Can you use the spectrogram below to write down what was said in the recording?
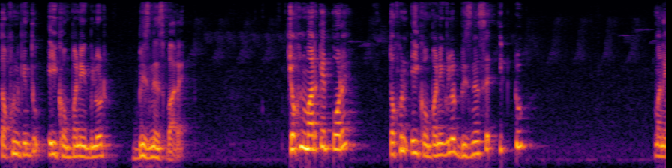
তখন কিন্তু এই কোম্পানিগুলোর বিজনেস বাড়ে। যখন মার্কেট পড়ে তখন এই কোম্পানিগুলোর বিজনেসে একটু মানে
